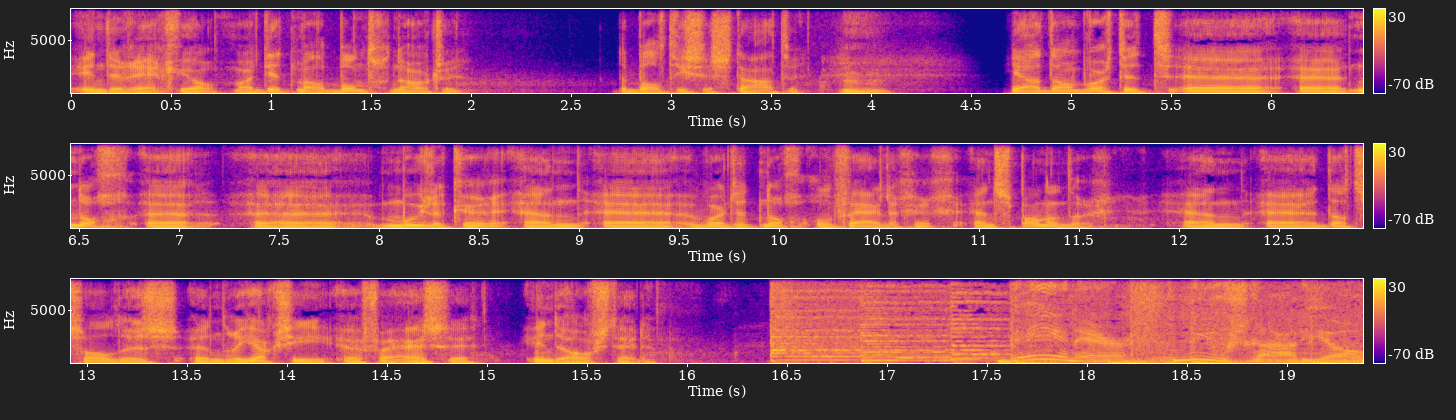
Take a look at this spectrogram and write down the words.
in de regio, maar ditmaal bondgenoten de Baltische Staten. Mm -hmm. Ja, dan wordt het uh, uh, nog uh, moeilijker en wordt het nog onveiliger en spannender. En dat zal dus een reactie vereisen in de hoofdsteden. BNR Nieuwsradio.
